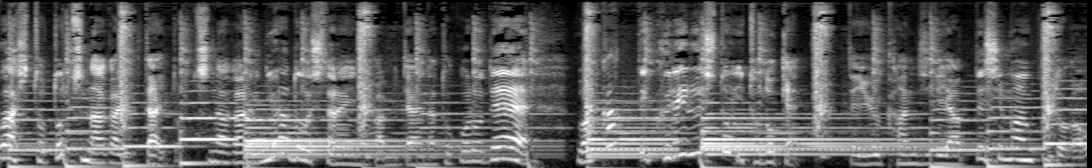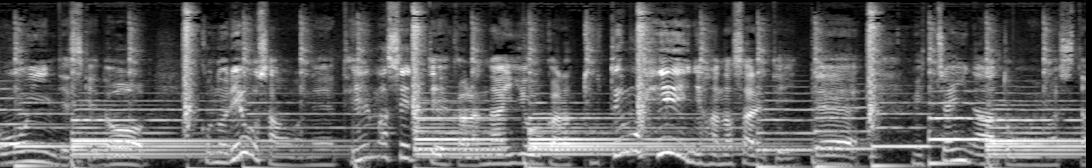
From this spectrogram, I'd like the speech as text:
は人とつながりたいと。つながるにはどうしたらいいのかみたいなところで分かってくれる人に届けっていう感じでやってしまうことが多いんですけどこのレオさんはねテーマ設定から内容からとても平易に話されていてめっちゃいいなと思いました。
